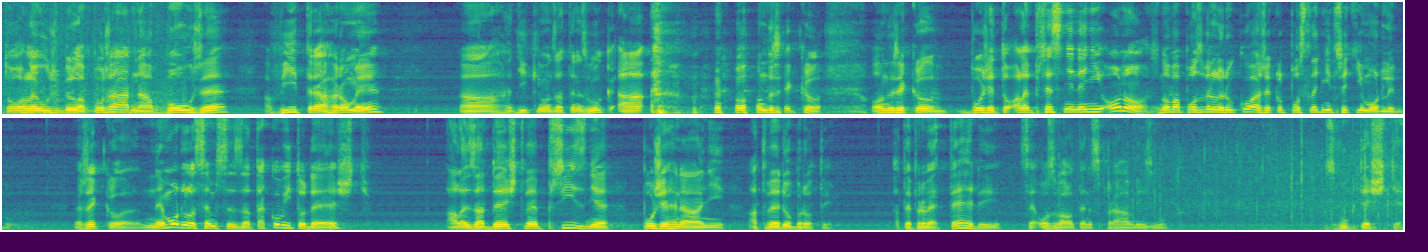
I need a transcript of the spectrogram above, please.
tohle už byla pořádná bouře a vítr a hromy. A díky moc za ten zvuk. A on řekl, on řekl, bože, to ale přesně není ono. Znova pozvedl ruku a řekl poslední třetí modlitbu. Řekl, nemodlil jsem se za takovýto déšť, ale za déšť tvé přízně, požehnání a tvé dobroty. A teprve tehdy se ozval ten správný zvuk. Zvuk deště.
